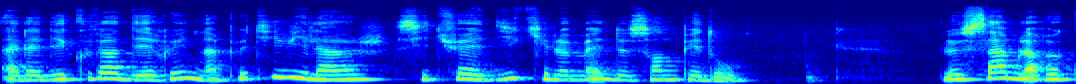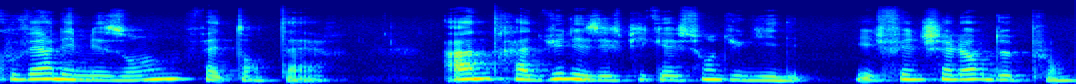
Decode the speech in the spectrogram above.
à la découverte des ruines d'un petit village situé à 10 km de San Pedro. Le sable a recouvert les maisons faites en terre. Anne traduit les explications du guide. Il fait une chaleur de plomb,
